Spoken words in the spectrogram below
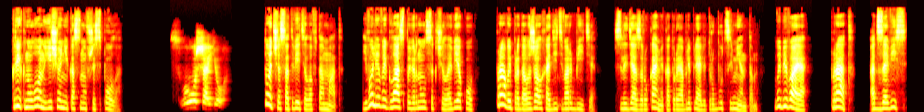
— крикнул он, еще не коснувшись пола. «Слушаю!» — тотчас ответил автомат. Его левый глаз повернулся к человеку, правый продолжал ходить в орбите, следя за руками, которые облепляли трубу цементом, выбивая «Прат, отзовись!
